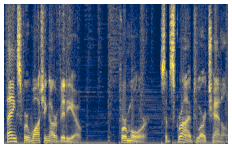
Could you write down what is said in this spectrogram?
Thanks for watching our video. For more, subscribe to our channel.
